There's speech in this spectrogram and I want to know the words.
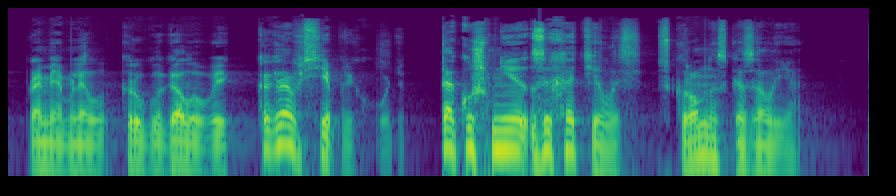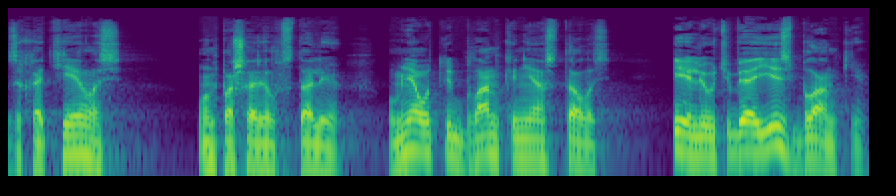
— промямлил круглоголовый. «Когда все приходят?» «Так уж мне захотелось», — скромно сказал я. «Захотелось?» Он пошарил в столе. «У меня вот и бланка не осталось. Элли, у тебя есть бланки?»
